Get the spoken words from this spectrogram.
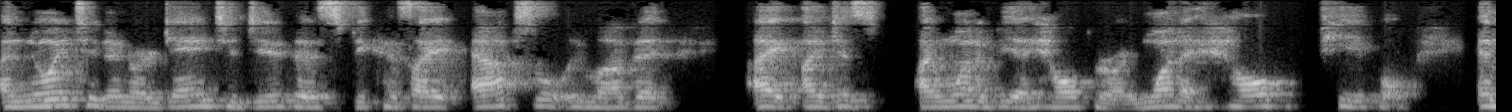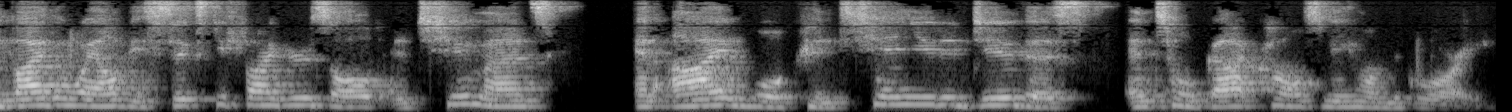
anointed and ordained to do this because I absolutely love it. I, I just, I want to be a helper. I want to help people. And by the way, I'll be 65 years old in two months, and I will continue to do this until God calls me home to glory.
